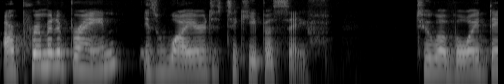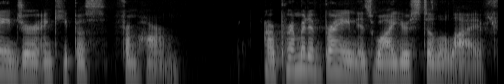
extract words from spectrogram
Our primitive brain is wired to keep us safe, to avoid danger and keep us from harm. Our primitive brain is why you're still alive.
